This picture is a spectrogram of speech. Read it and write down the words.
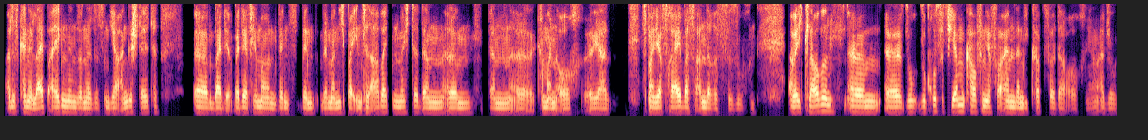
alles keine Leibeigenen, sondern das sind ja Angestellte. äh, bei, der, bei der Firma und wenn's, wenn, wenn man nicht bei Intel arbeiten möchte, dann, ähm, dann äh, kann man auch, äh, ja, ist man ja frei, was anderes zu suchen. Aber ich glaube, ähm, äh, so, so große Firmen kaufen ja vor allem dann die Köpfe da auch. Ja? Also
